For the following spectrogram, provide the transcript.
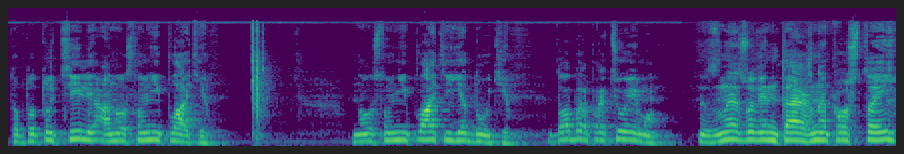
Тобто тут цілі, а на основній платі. На основній платі є дуті. Добре працюємо. Знизу він теж непростий.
